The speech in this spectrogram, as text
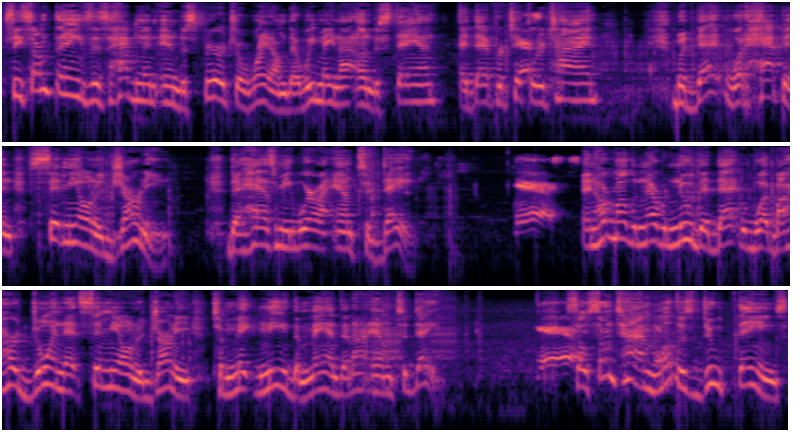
See, some things is happening in the spiritual realm that we may not understand at that particular time. But that what happened sent me on a journey that has me where I am today. Yes. And her mother never knew that that what by her doing that sent me on a journey to make me the man that I am today. Yeah. So sometimes mothers do things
